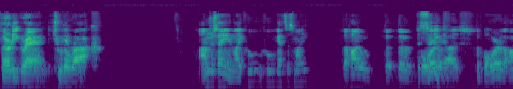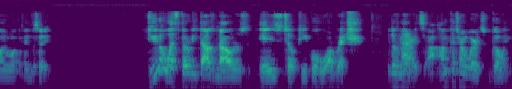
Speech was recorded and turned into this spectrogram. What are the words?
thirty grand to The Rock. I'm just saying, like, who who gets this money? The Hollywood, the the, The board, city of, does. the board of the Hollywood Walk of Fame, the city. Do you know what thirty thousand dollars is to people who are rich? It doesn't matter. It's I'm concerned where it's going.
